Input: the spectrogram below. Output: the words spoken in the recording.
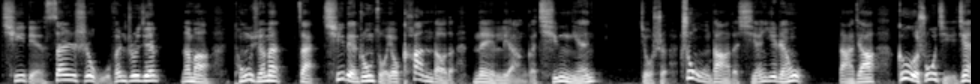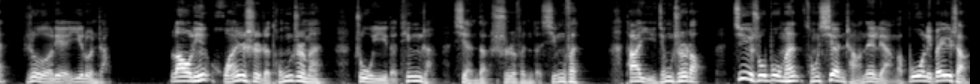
七点三十五分之间，那么同学们在七点钟左右看到的那两个青年，就是重大的嫌疑人物。大家各抒己见，热烈议论着。老林环视着同志们，注意的听着，显得十分的兴奋。他已经知道，技术部门从现场那两个玻璃杯上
